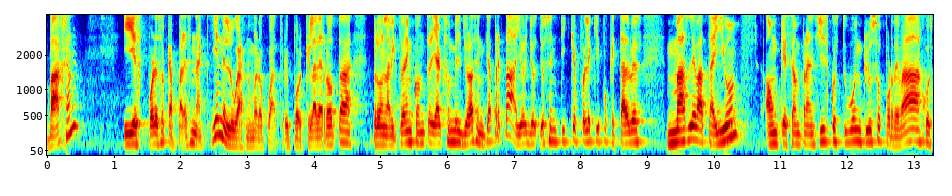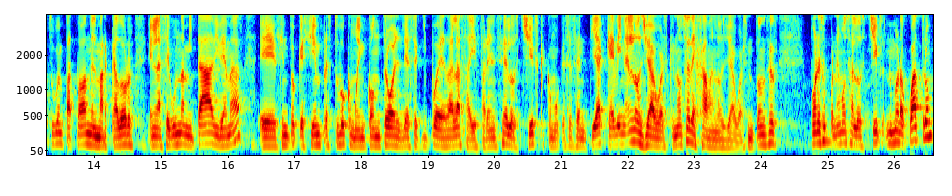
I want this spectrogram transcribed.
bajan. Y es por eso que aparecen aquí en el lugar número 4. Y porque la derrota, perdón, la victoria en contra de Jacksonville, yo la sentí apretada. Yo, yo, sentí que fue el equipo que tal vez más le batalló. Aunque San Francisco estuvo incluso por debajo, estuvo empatado en el marcador en la segunda mitad y demás. Eh, siento que siempre estuvo como en control de ese equipo de Dallas, a diferencia de los Chiefs, que como que se sentía que vienen los Jaguars, que no se dejaban los Jaguars. Entonces, por eso ponemos a los Chiefs número 4,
